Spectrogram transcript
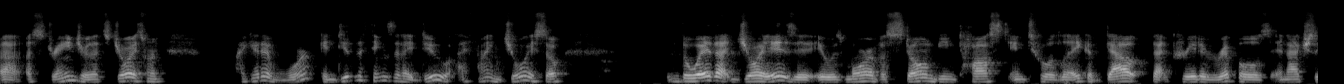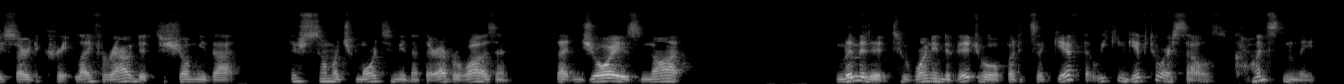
uh, a stranger, that's joyous. When I get to work and do the things that I do, I find joy. So the way that joy is, it, it was more of a stone being tossed into a lake of doubt that created ripples and actually started to create life around it to show me that there's so much more to me than there ever was. And that joy is not limited to one individual, but it's a gift that we can give to ourselves constantly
